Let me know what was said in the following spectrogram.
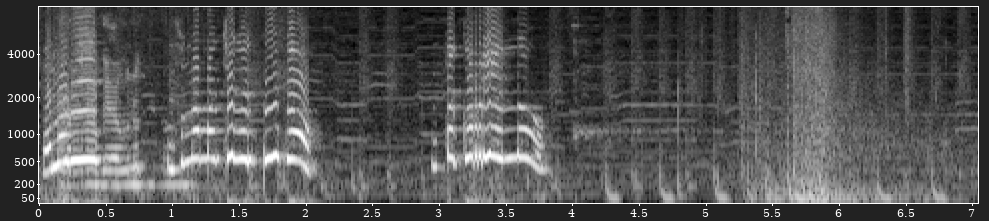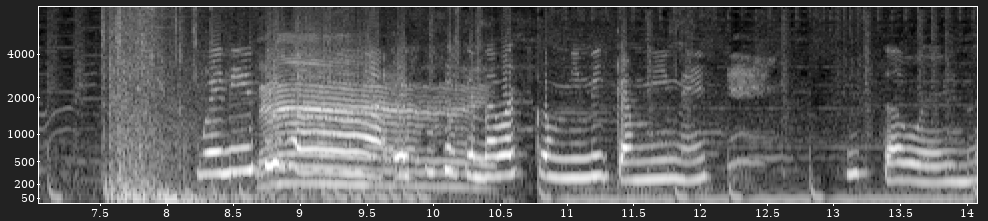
¡Ya lo Cada uno, vi! Queda uno. ¡Es una mancha en el piso! ¡Está corriendo! ¡Buenísima! Nice. Este es el que andaba camine y camine. Está bueno.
